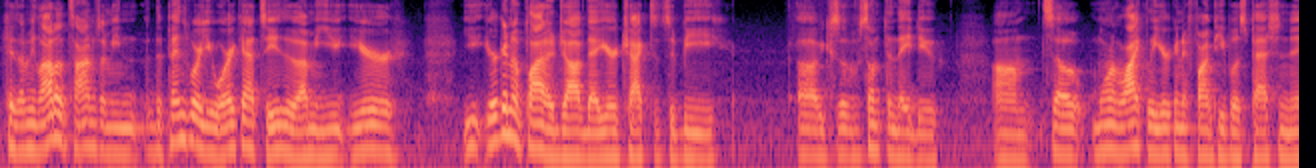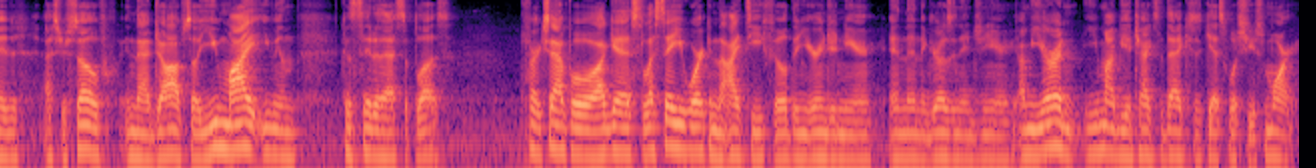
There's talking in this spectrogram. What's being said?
Because I mean, a lot of times, I mean, it depends where you work at too. Though. I mean, you you're you, you're gonna apply to a job that you're attracted to be uh, because of something they do. Um, so more than likely, you're gonna find people as passionate as yourself in that job. So you might even consider that as a plus. For example, I guess let's say you work in the IT field and you're an engineer, and then the girl's an engineer. I mean, you're an, you might be attracted to that because guess what? She's smart.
